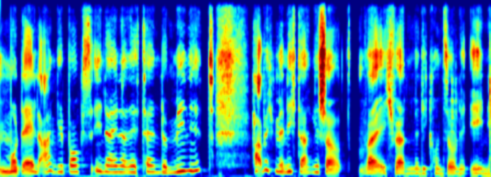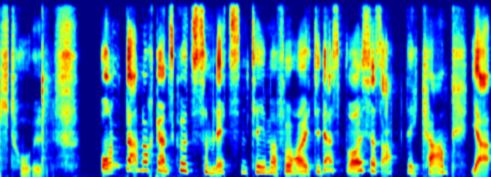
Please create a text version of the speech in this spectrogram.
Modell angeboxt in einer Nintendo Minute. Habe ich mir nicht angeschaut, weil ich werde mir die Konsole eh nicht holen. Und dann noch ganz kurz zum letzten Thema für heute. Das Brawlers Update kam. Ja,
